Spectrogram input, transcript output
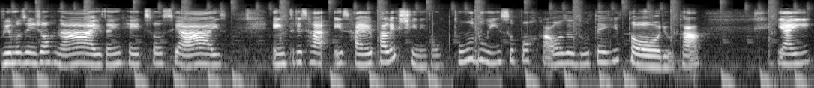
vimos em jornais, em redes sociais, entre Israel e Palestina. Então, tudo isso por causa do território, tá? E aí,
